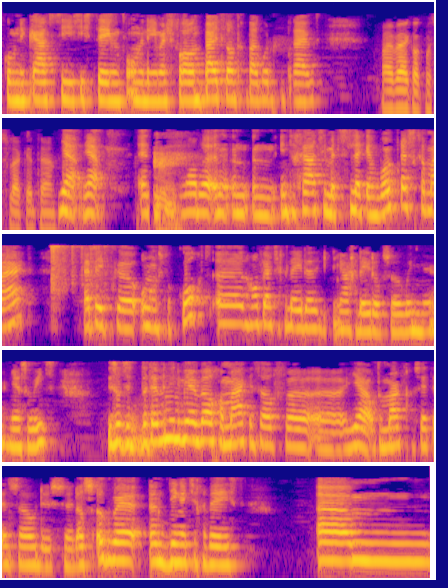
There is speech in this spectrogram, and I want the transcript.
communicatiesysteem voor ondernemers, vooral in het buitenland gebruikt wordt gebruikt. Wij werken ook met Slack intern. Ja, ja. En we hadden een, een, een integratie met Slack en WordPress gemaakt. Heb ik uh, onlangs verkocht, een halfjaartje geleden, een jaar geleden of zo, weet niet meer. Ja, zoiets. Dus dat, dat hebben we nu meer wel gemaakt en zelf ja, op de markt gezet en zo. Dus dat is ook weer een dingetje geweest. Um,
